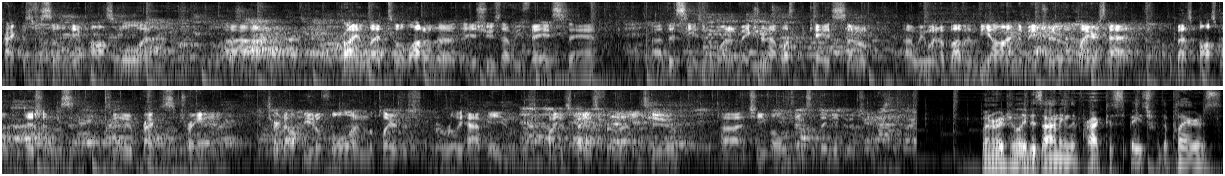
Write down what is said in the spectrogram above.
practice facility possible, and uh, probably led to a lot of the, the issues that we faced. And uh, this season, we wanted to make sure that wasn't the case. So uh, we went above and beyond to make sure the players had the best possible conditions to practice and train in. Turned out beautiful, and the players are, are really happy, and there's plenty of space for them to uh, achieve all the things that they need to achieve. So. When originally designing the practice space for the players,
